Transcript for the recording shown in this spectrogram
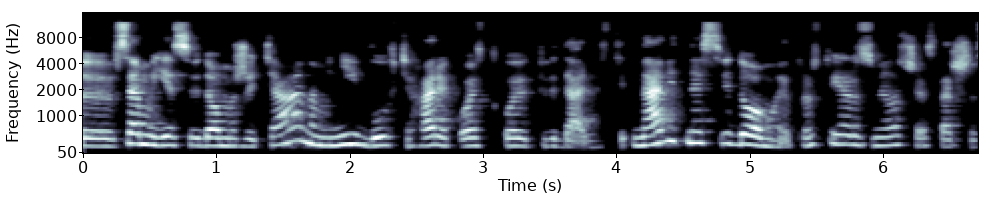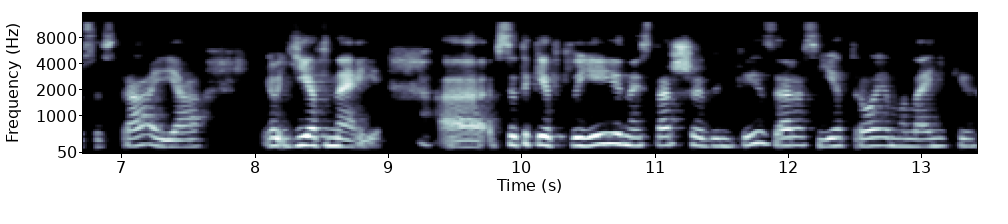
е, все моє свідоме життя на мені був тягар якоїсь такої відповідальності, навіть не свідомої, просто я розуміла, що я старша сестра, і я є в неї. Е, все-таки в твоєї найстаршої доньки зараз є троє маленьких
